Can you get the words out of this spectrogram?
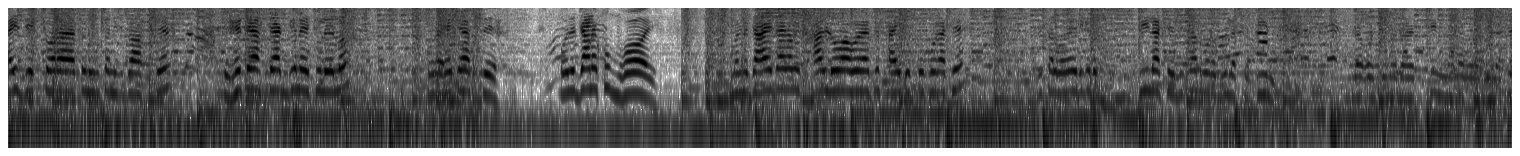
গাইজ দেখছ ওরা এত উঁচা নিচুতে আসছে। তো হেঁটে আসতে একজনে চলে এলো। ওরা হেঁটে আসছে। ওদের জানে খুব ভয়। মানে যায় জায়গায় খাল ডোয়া হয়ে আছে সাইডে পুকুর আছে। বিশাল বড়, এদিকে তো বিল আছে, বিশাল বড় বিল আছে, বিল। দেখো যাচ্ছি নানা বড় বিল আছে।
